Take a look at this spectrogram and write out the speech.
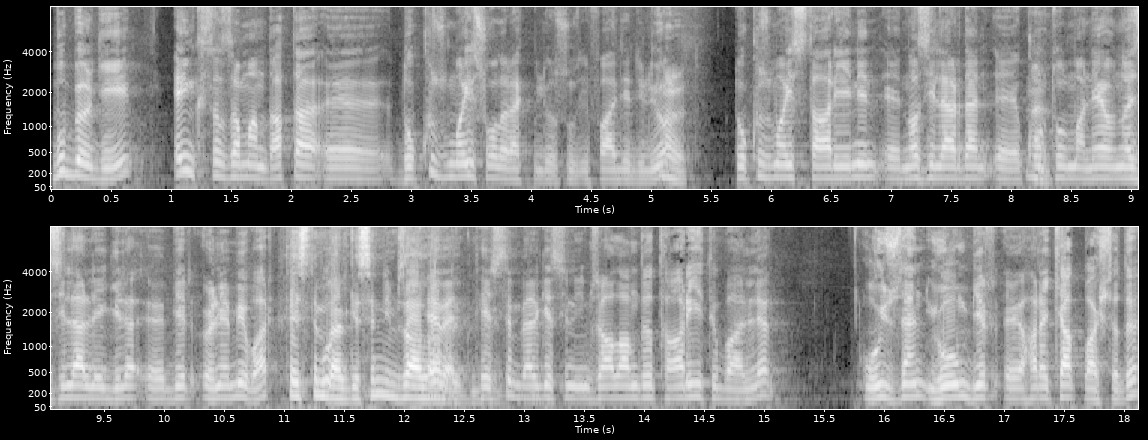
bu bölgeyi en kısa zamanda hatta e, 9 Mayıs olarak biliyorsunuz ifade ediliyor. Evet. 9 Mayıs tarihinin e, Nazilerden e, kurtulma, evet. neo-Nazilerle ilgili e, bir önemi var. Teslim Bu, belgesinin imzalandığı Evet, gün. teslim belgesinin imzalandığı tarih itibariyle o yüzden yoğun bir e, harekat başladı.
